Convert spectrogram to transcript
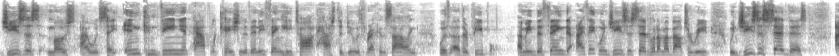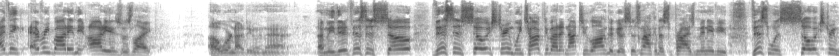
Jesus' most, I would say, inconvenient application of anything he taught has to do with reconciling with other people. I mean, the thing that I think when Jesus said what I'm about to read, when Jesus said this, I think everybody in the audience was like, Oh, we're not doing that. I mean, this is so this is so extreme. We talked about it not too long ago, so it's not going to surprise many of you. This was so extreme,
